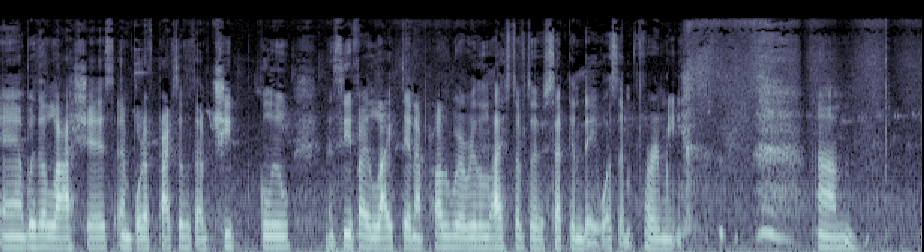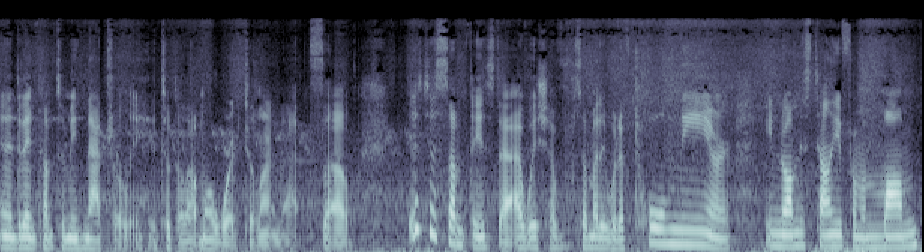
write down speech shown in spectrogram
and with the lashes and board of practice with some cheap glue and see if I liked it. And I probably realized after the second day wasn't for me. um, and it didn't come to me naturally. It took a lot more work to learn that. So it's just some things that I wish somebody would have told me, or you know, I'm just telling you from a mom,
